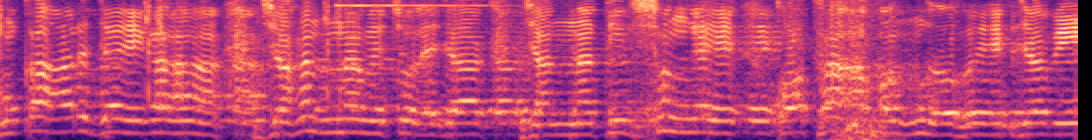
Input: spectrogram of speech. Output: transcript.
ধোঁকার জায়গা। জাহান্নামে চলে যাক, জান্নাতির সঙ্গে কথা বন্ধ হয়ে যাবে।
